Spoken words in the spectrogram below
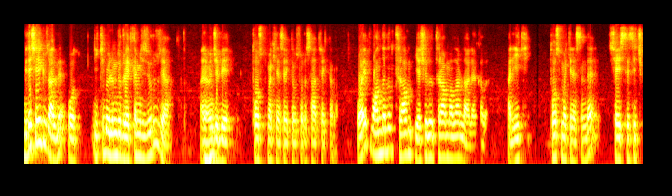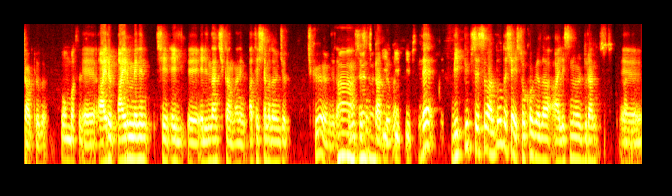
bir de şey güzeldi. O iki bölümdür reklam izliyoruz ya. Hani Hı hı. önce bir tost makinesi reklamı sonra saat reklamı. O hep Wanda'nın travm yaşadığı travmalarla alakalı. Hani ilk tost makinesinde şey sesi çıkartıyordu. Bomba sesi. Ee, Iron, Iron Man'in şey el- e, elinden çıkan hani ateşlemeden önce çıkıyor ya önceden. Ha, Onun sesini evet. çıkartıyordu. Bip, bip, bip. Bir de bip bip sesi vardı. O da şey Sokovya'da ailesini öldüren e,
